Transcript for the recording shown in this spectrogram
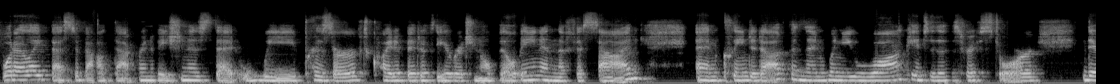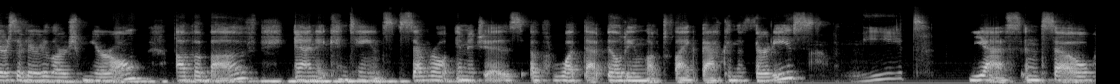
what I like best about that renovation is that we preserved quite a bit of the original building and the facade and cleaned it up. And then when you walk into the thrift store, there's a very large mural up above, and it contains several images of what that building looked like back in the 30s. Neat. Yes. And so,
